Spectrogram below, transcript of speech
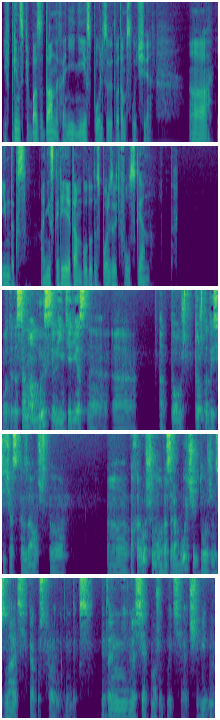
И, в принципе, базы данных они не используют в этом случае индекс. Они скорее там будут использовать full scan. Вот эта сама мысль интересная о том, что, то, что ты сейчас сказал, что по-хорошему разработчик должен знать, как устроен индекс. Это не для всех может быть очевидно.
